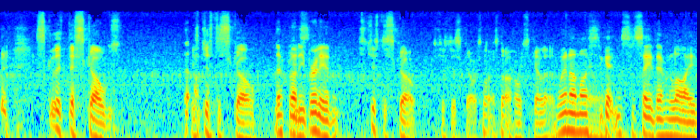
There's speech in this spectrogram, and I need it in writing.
They're skulls. It's just a skull. They're bloody It's- brilliant. It's just a skull. It's just a skull. It's not. It's not a whole skeleton. When am I Yeah. getting to see them live?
